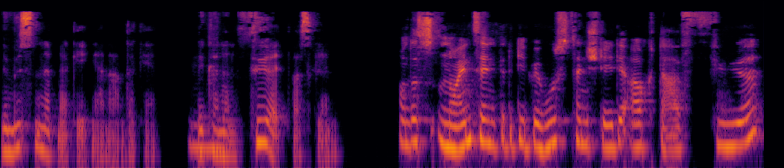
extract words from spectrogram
Wir müssen nicht mehr gegeneinander gehen. Wir mhm. können für etwas gehen. Und das neunzentrige Bewusstsein steht ja auch dafür,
